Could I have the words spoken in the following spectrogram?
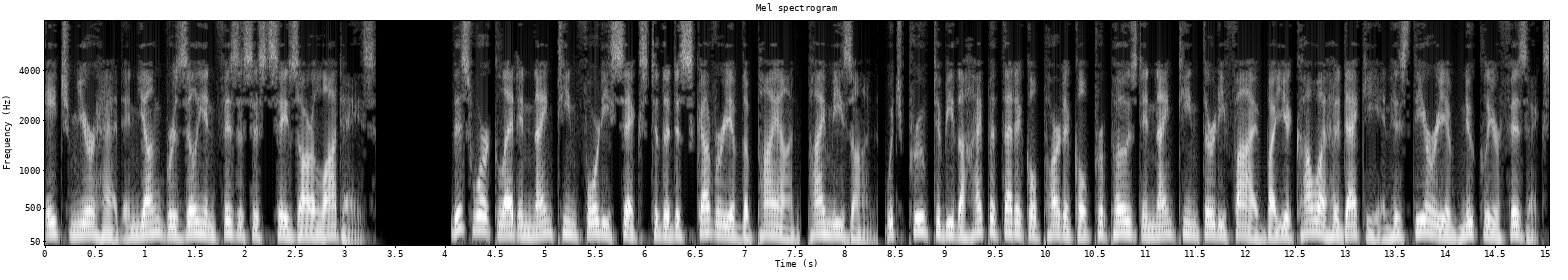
H. Muirhead and young Brazilian physicist César Lattes. This work led in 1946 to the discovery of the pion pi meson, which proved to be the hypothetical particle proposed in 1935 by Yukawa Hideki in his theory of nuclear physics.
